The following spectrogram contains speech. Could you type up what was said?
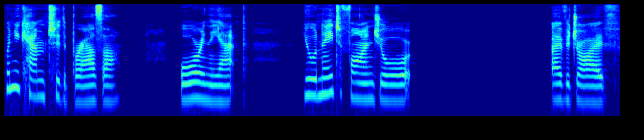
When you come to the browser or in the app, you will need to find your Overdrive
